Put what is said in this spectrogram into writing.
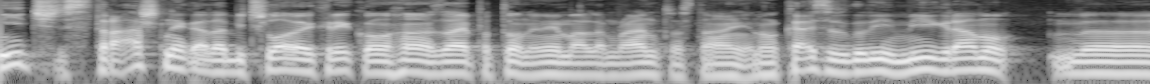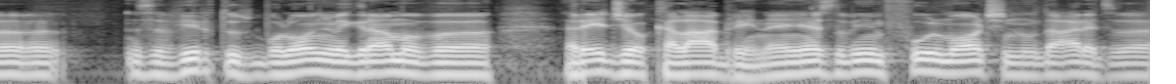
nič strašnega, da bi človek rekel, da je pa to ne vem, alarmantno stanje. No, kaj se zgodi? Mi igramo v, za Virtus Bologno, igramo v Reggio Calabri. Ne? Jaz dobim full močen udarec v,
